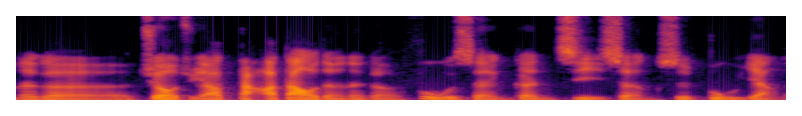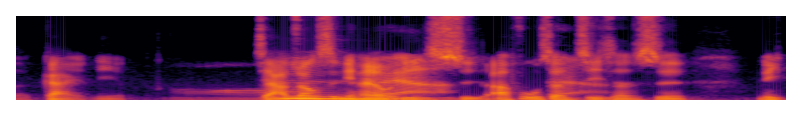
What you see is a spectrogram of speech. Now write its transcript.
那个 George 要达到的那个附身跟寄生是不一样的概念。哦，假装是你很有意识，嗯、啊，附身寄生是你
